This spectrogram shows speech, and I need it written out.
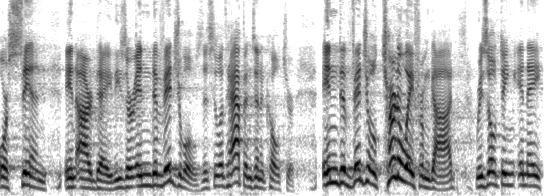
or sin in our day. These are individuals. This is what happens in a culture individual turn away from God, resulting in a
